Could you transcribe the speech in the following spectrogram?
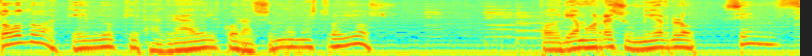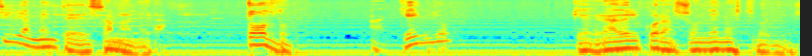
Todo aquello que agrade el corazón de nuestro Dios. Podríamos resumirlo sencillamente de esa manera. Todo aquello que agrade el corazón de nuestro Dios.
